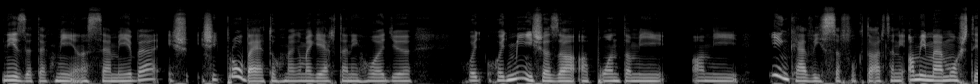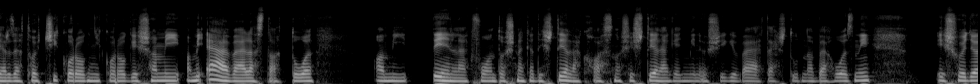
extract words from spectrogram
nézzetek milyen a szemébe, és, és így próbáljátok meg megérteni, hogy, hogy, hogy mi is az a, a pont, ami, ami inkább vissza fog tartani, ami már most érzed, hogy csikorog, nyikorog, és ami, ami elválaszt attól, ami tényleg fontos neked, és tényleg hasznos, és tényleg egy minőségi váltást tudna behozni, és hogy,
